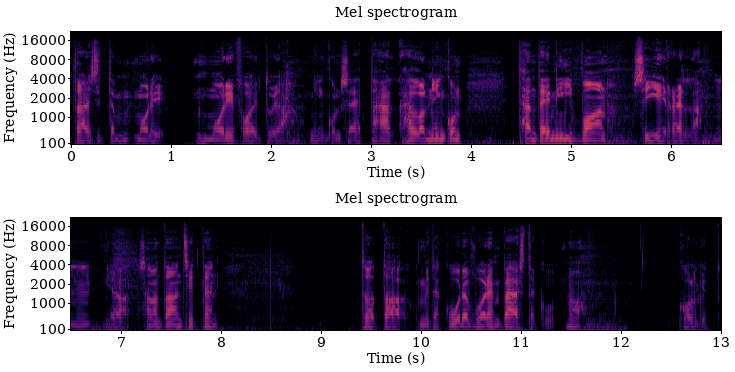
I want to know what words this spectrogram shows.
tai sitten modi, modifoituja, niin kuin se, että hän, hän on niin kuin, että hän ei niin vaan siirrellä. Mm. Ja sanotaan sitten, tota, mitä kuuden vuoden päästä, kun no 30,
